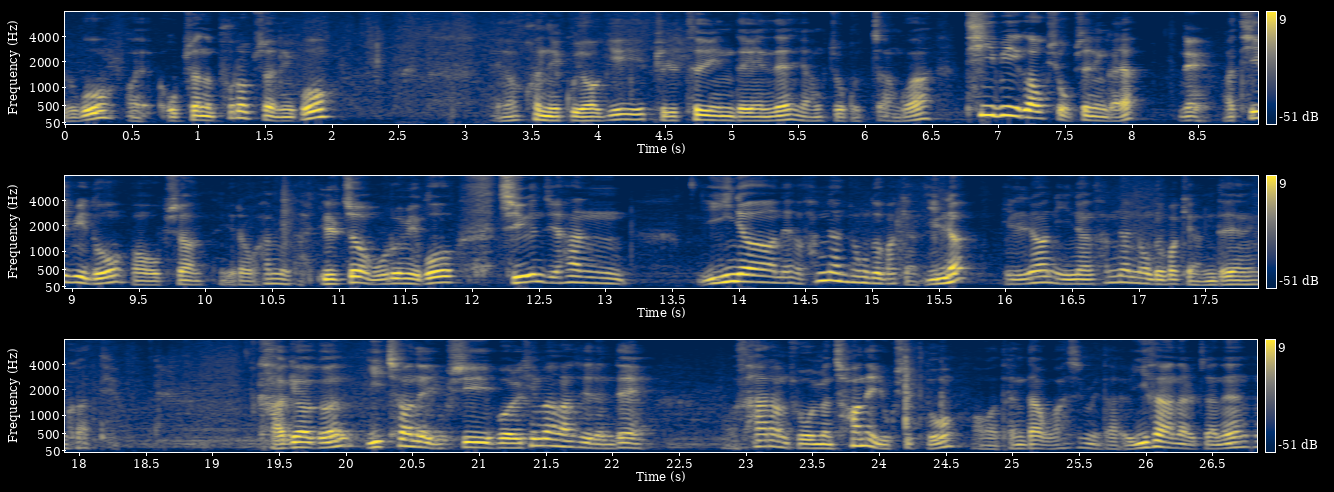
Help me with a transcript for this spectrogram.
그리고 어, 옵션은 풀 옵션이고 에어컨 있고 여기 빌트인 돼 있는 양쪽 옷장과 TV가 혹시 옵션인가요? 네. 아, TV도 어, 옵션이라고 합니다. 1.5룸이고 지은 지 한 2년에서 3년 정도밖에 안 1년? 1년, 2년, 3년 정도밖에 안 되는 것 같아요. 가격은 2,000에 60을 희망하시는데 어, 사람 좋으면 1,000에 60도 어, 된다고 하십니다. 이사 날짜는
